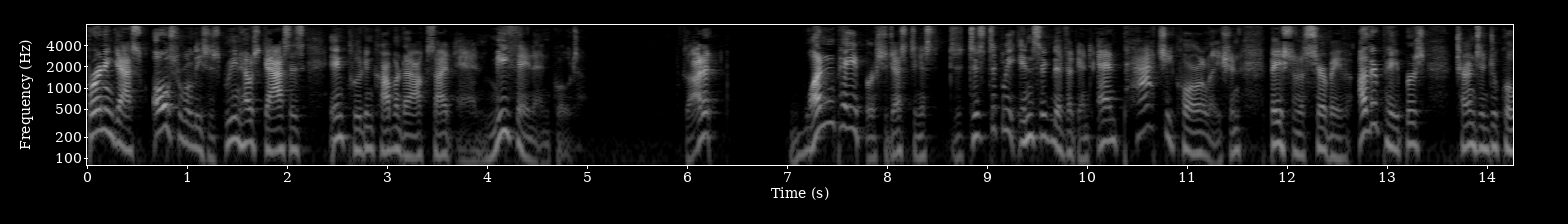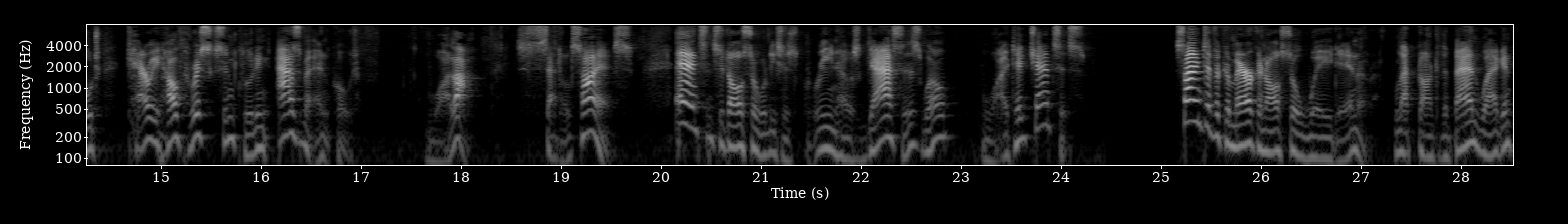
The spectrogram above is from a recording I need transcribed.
Burning gas also releases greenhouse gases, including carbon dioxide and methane, end quote. Got it? One paper suggesting a statistically insignificant and patchy correlation based on a survey of other papers turns into, quote, carry health risks including asthma, end quote. Voila, settled science. And since it also releases greenhouse gases, well, why take chances? Scientific American also weighed in, or leapt onto the bandwagon,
